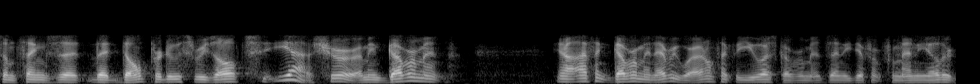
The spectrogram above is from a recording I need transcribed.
some things that that don't produce results? Yeah, sure. I mean, government you know, I think government everywhere. I don't think the US government is any different from any other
